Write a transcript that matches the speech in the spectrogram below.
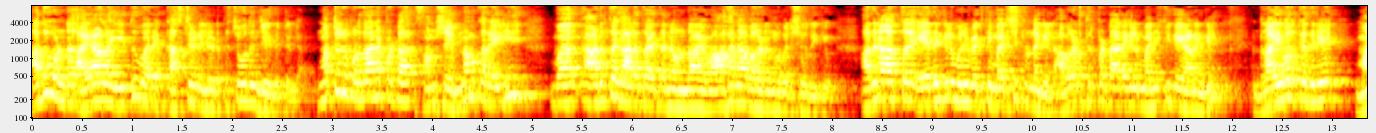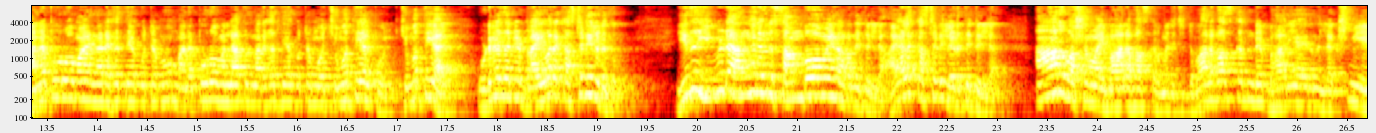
അതുകൊണ്ട് അയാളെ ഇതുവരെ കസ്റ്റഡിയിലെടുത്ത് ചോദ്യം ചെയ്തിട്ടില്ല. മറ്റൊരു പ്രധാനപ്പെട്ട സംശയം. നമുക്കറിയാം ഈ അടുത്ത കാലത്തായി തന്നെ ഉണ്ടായ വാഹനാപകടങ്ങൾ പരിശോധിക്കൂ. അതിനകത്ത് ഏതെങ്കിലും ഒരു വ്യക്തി മരിച്ചിട്ടുണ്ടെങ്കിൽ അപകടത്തിൽപ്പെട്ട ആരെങ്കിലും മരിക്കുകയാണെങ്കിൽ ഡ്രൈവർക്കെതിരെ മനഃപൂർവമായ നരഹത്യാ കുറ്റമോ മനഃപൂർവമല്ലാത്ത നരഹത്യാ കുറ്റമോ ചുമത്തിയാൽ പോലും ചുമത്തിയാൽ ഉടനെ തന്നെ ഡ്രൈവറെ കസ്റ്റഡിയിലെടുക്കും. ഇത് ഇവിടെ അങ്ങനെ ഒരു സംഭവമേ നടന്നിട്ടില്ല. അയാളെ കസ്റ്റഡിയിൽ എടുത്തിട്ടില്ല. ആറ് വർഷമായി ബാലഭാസ്കർ മരിച്ചിട്ട്. ബാലഭാസ്കറിന്റെ ഭാര്യയായിരുന്ന ലക്ഷ്മിയെ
